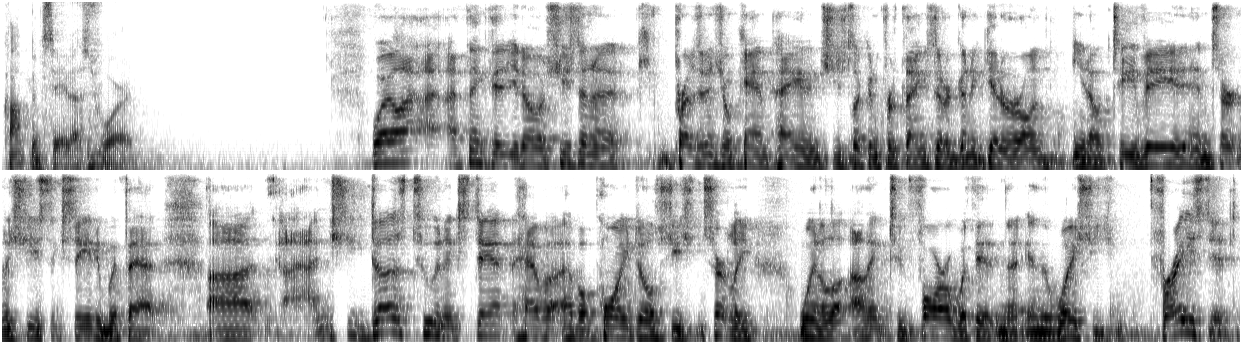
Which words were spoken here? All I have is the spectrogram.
compensate us for it. Well, I, I, think that you know she's in a presidential campaign and she's looking for things that are going to get her on you know TV, and certainly she succeeded with that. Uh, she does to an extent have a, have a point, though she certainly went I think too far with it in the in the way she phrased it.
